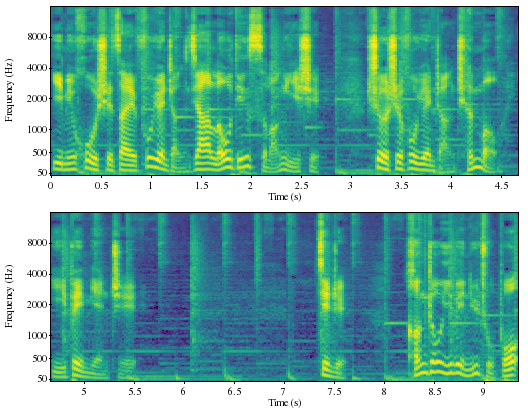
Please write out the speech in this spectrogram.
一名护士在副院长家楼顶死亡一事，涉事副院长陈某已被免职。近日，杭州一位女主播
